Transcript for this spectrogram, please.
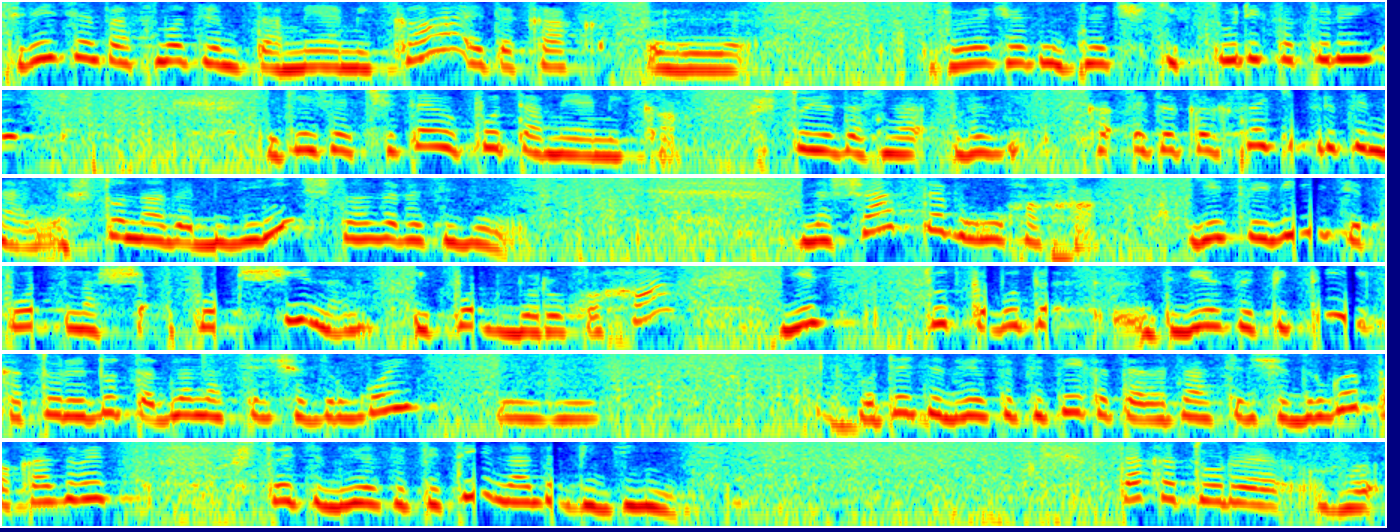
Теперь если мы просмотрим там Миамика, это как э, значит, значки в туре, которые есть. Так я сейчас читаю по Тамиамика. Что я должна... Это как знаки препинания. Что надо объединить, что надо разъединить. Нашафта Барухаха. Если видите, под, наш, под шином и под Барухаха есть тут как будто две запятые, которые идут одна навстречу другой. Угу. Вот эти две запятые, которые одна встреча другой, показывает, что эти две запятые надо объединить. Та, которая в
